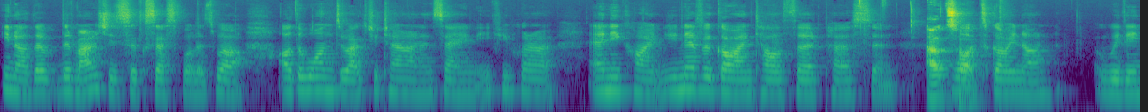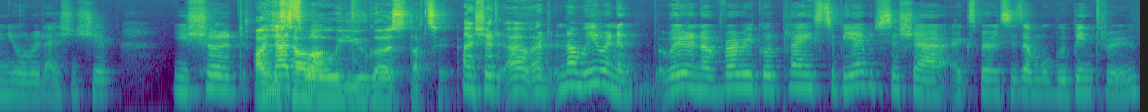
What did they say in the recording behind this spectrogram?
you know the the marriage is successful as well. Are the ones who actually turn around and saying if you've got a, any kind, you never go and tell a third person outside. what's going on within your relationship. You should. I just that's tell what, all you guys. That's it. I should. Oh, uh, no, we're in a we're in a very good place to be able to share experiences and what we've been through.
